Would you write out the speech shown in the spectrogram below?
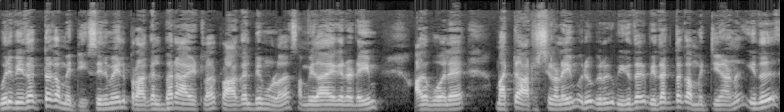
ഒരു വിദഗ്ധ കമ്മിറ്റി സിനിമയിൽ പ്രഗത്ഭരായിട്ടുള്ള പ്രാഗൽഭ്യമുള്ള സംവിധായകരുടെയും അതുപോലെ മറ്റ് ആർട്ടിസ്റ്റുകളെയും ഒരു വിദ- വിദഗ്ധ കമ്മിറ്റിയാണ് ഇത്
